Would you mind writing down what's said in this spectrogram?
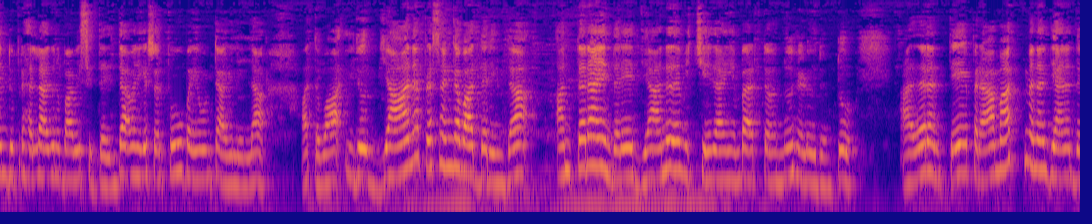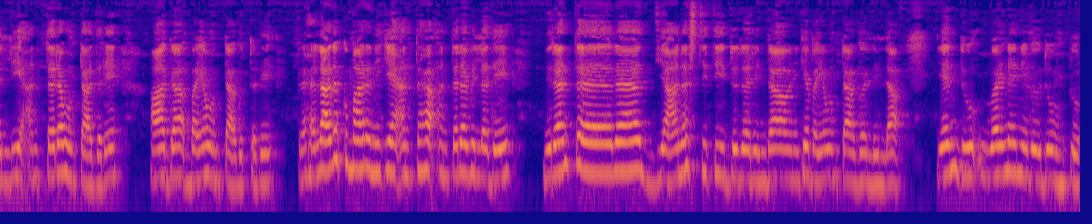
ಎಂದು ಪ್ರಹ್ಲಾದನು ಭಾವಿಸಿದ್ದರಿಂದ ಅವನಿಗೆ ಸ್ವಲ್ಪವೂ ಭಯ ಉಂಟಾಗಲಿಲ್ಲ. ಅಥವಾ ಇದು ಜ್ಞಾನ ಪ್ರಸಂಗವಾದ್ದರಿಂದ ಅಂತರ ಎಂದರೆ ಧ್ಯಾನದ ವಿಚ್ಛೇದ ಎಂಬ ಅರ್ಥವನ್ನು ಹೇಳುವುದುಂಟು. ಅದರಂತೆ ಪರಮಾತ್ಮನ ಧ್ಯಾನದಲ್ಲಿ ಅಂತರ ಉಂಟಾದರೆ ಆಗ ಭಯ ಉಂಟಾಗುತ್ತದೆ. ಪ್ರಹ್ಲಾದ ಕುಮಾರನಿಗೆ ಅಂತಹ ಅಂತರವಿಲ್ಲದೆ ನಿರಂತರ ಧ್ಯಾನ ಸ್ಥಿತಿ ಇದ್ದುದರಿಂದ ಅವನಿಗೆ ಭಯ ಉಂಟಾಗಲಿಲ್ಲ ಎಂದು ವಿವರಣೆ ನೀಡುವುದು ಉಂಟು.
